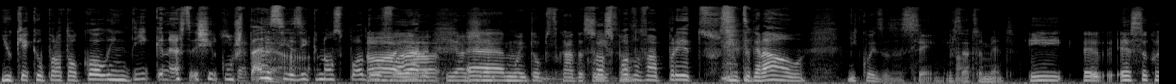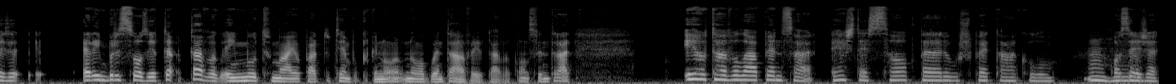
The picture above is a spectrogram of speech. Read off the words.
e o que é que o protocolo indica nestas circunstâncias yeah. e que não se pode ah, levar. e há gente um, muito obcecada com Só isso. se pode levar preto integral e coisas assim. Sim, exatamente. E uh, essa coisa era embaraçoso. Eu estava em muto a maior parte do tempo porque não, não aguentava, eu estava concentrado eu estava lá a pensar, esta é só para o espetáculo. Uhum. Ou seja,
